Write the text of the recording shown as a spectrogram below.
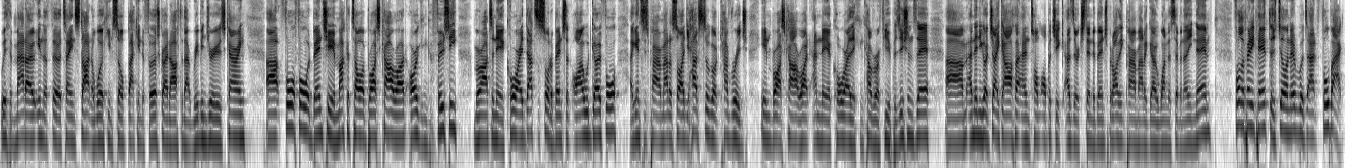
with Matto in the 13, starting to work himself back into first grade after that rib injury he was carrying. Uh, four forward bench here, Makatoa, Bryce Cartwright, Oregon Kafusi, Kaufusi, Marata Niukore. That's the sort of bench that I would go for against this Parramatta side. You have still got coverage in Bryce Cartwright and Niukore. They can cover a few positions there. Um, and then you got Jake Arthur and Tom Opacic as their extended bench, but I think Parramatta go 1 to 17 there. For the Penny Panthers, Dylan Edwards at fullback.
